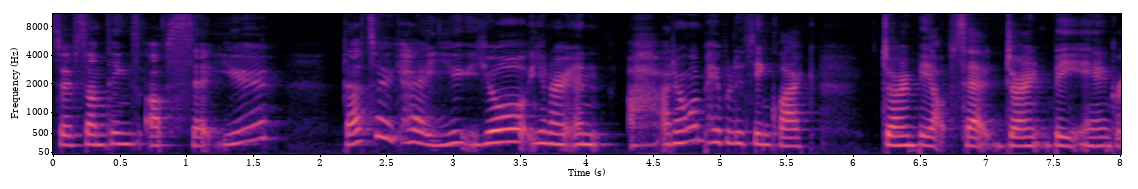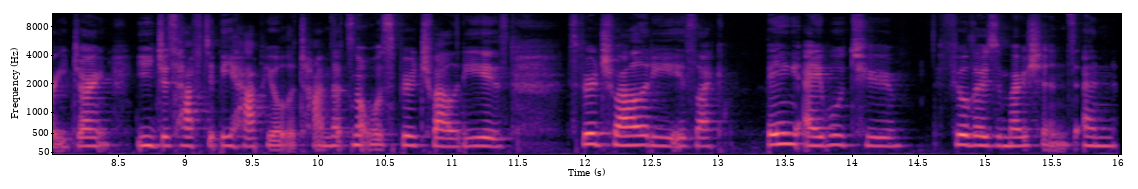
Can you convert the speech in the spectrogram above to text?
So if something's upset you, that's okay. You you're you know, and uh, I don't want people to think like don't be upset, don't be angry, don't you just have to be happy all the time. That's not what spirituality is. Spirituality is like being able to feel those emotions and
